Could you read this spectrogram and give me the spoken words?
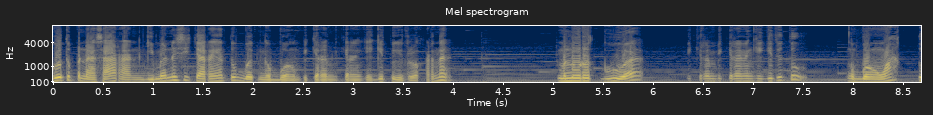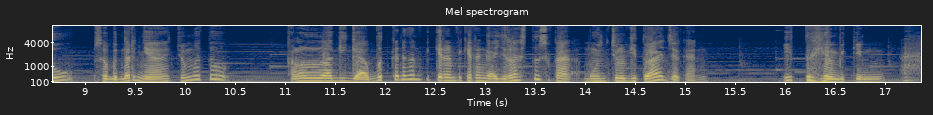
gue tuh penasaran gimana sih caranya tuh buat ngebuang pikiran-pikiran kayak gitu gitu loh karena menurut gue pikiran-pikiran yang kayak gitu tuh ngebuang waktu sebenarnya. Cuma tuh kalau lu lagi gabut kan pikiran-pikiran gak jelas tuh suka muncul gitu aja kan. Itu yang bikin ah,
